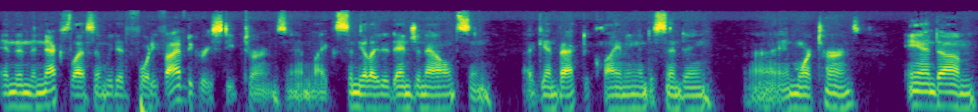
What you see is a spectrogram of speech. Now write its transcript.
And then the next lesson we did 45 degree steep turns and like simulated engine outs and again back to climbing and descending uh, and more turns. And um,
